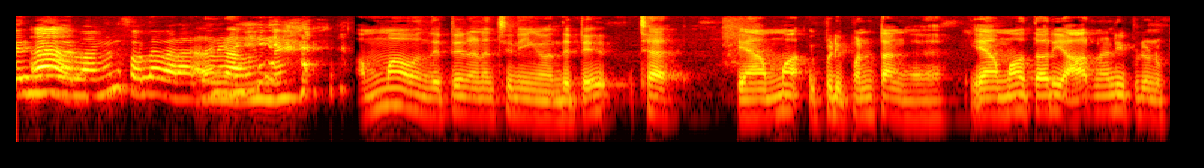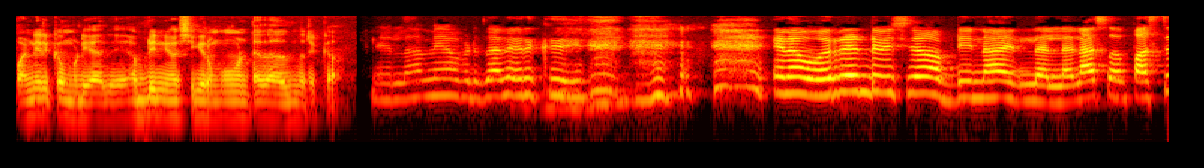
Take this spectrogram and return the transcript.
பெருமையா. வருவாங்கன்னு சொல்ல வரா அதுதான் உண்மை. அம்மா வந்துட்டு நினைச்சு நீங்க வந்துட்டு ச்சே என் அம்மா இப்படி பண்ணிட்டாங்க. என் அம்மாவை தவிர யாருனாலும் இப்படி ஒன்று பண்ணியிருக்க முடியாது. அப்படின்னு யோசிக்கிற மூமெண்ட் ஏதாவது இருந்திருக்கா எல்லாமே அப்படிதானே இருக்கு. ஏன்னா ஒரு ரெண்டு விஷயம் அப்படின்னா இல்ல இல்ல. நான் ஃபர்ஸ்ட்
